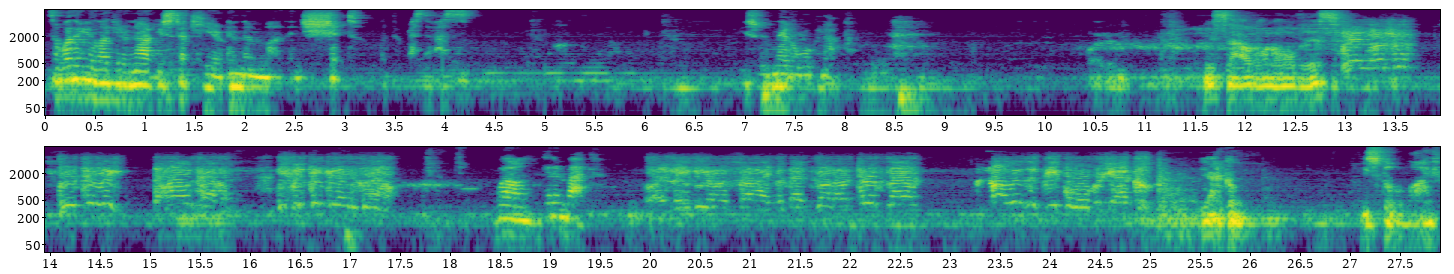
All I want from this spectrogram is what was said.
So whether you like it or not, you're stuck here in the mud and shit like the rest of us. You should have never woken up. I didn't miss out on all this. Grand Marshal, we're too late. The hounds have him. He's been taken underground. Well, get him back. Well, it may be our side, but that's not our turf, man. not losing people over Jakub. Jakub? He's still alive?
